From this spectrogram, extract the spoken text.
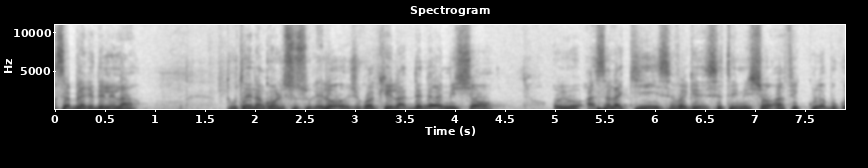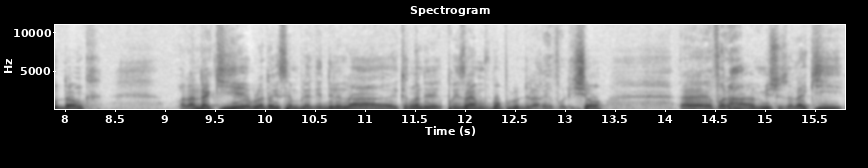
c'est blague de lela tokutani na ngai lisusu lelo je crois que la dernière émission oyo asalaki c'est vrai que cette émission a fait couler beaucoup d'encre balandaki ye bolandaki c'est blague de lela ekanga de président ya mouvement populaire de la révolution euh, voilà miso ezalaki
